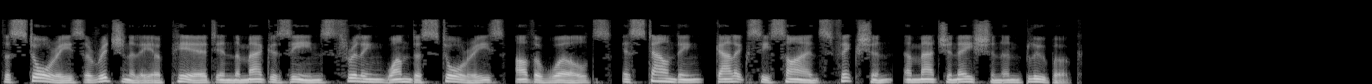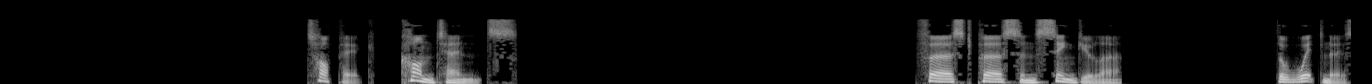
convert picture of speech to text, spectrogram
The stories originally appeared in the magazines Thrilling Wonder Stories, Other Worlds, Astounding, Galaxy Science Fiction, Imagination and Bluebook. Topic: Contents. First person singular. The Witness.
